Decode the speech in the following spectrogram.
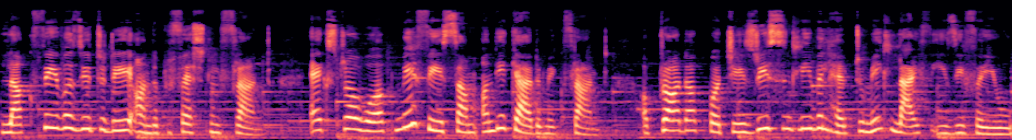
Luck favors you today on the professional front. Extra work may face some on the academic front. A product purchased recently will help to make life easy for you.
